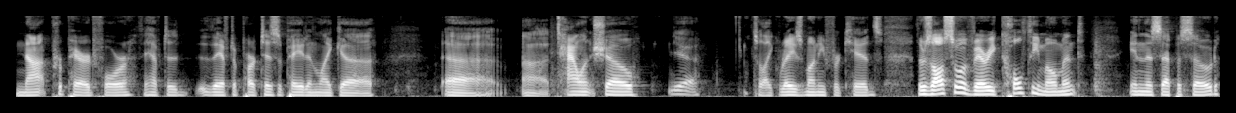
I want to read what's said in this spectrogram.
not prepared for. They have to they have to participate in like a, a, a talent show Yeah. to like raise money for kids. There's also a very culty moment in this episode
